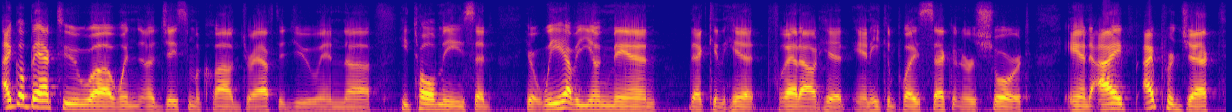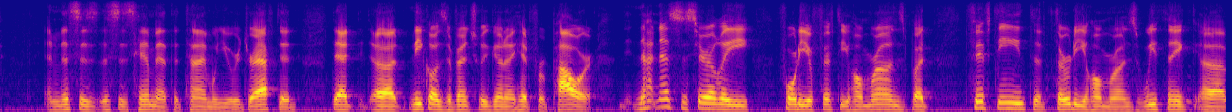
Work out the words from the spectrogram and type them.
I go back to uh, when uh, Jason McLeod drafted you, and uh, he told me, he said, Here, we have a young man that can hit, flat out hit, and he can play second or short. And I, I project, and this is this is him at the time when you were drafted, that uh, Nico is eventually going to hit for power. Not necessarily 40 or 50 home runs, but 15 to 30 home runs. We think uh,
